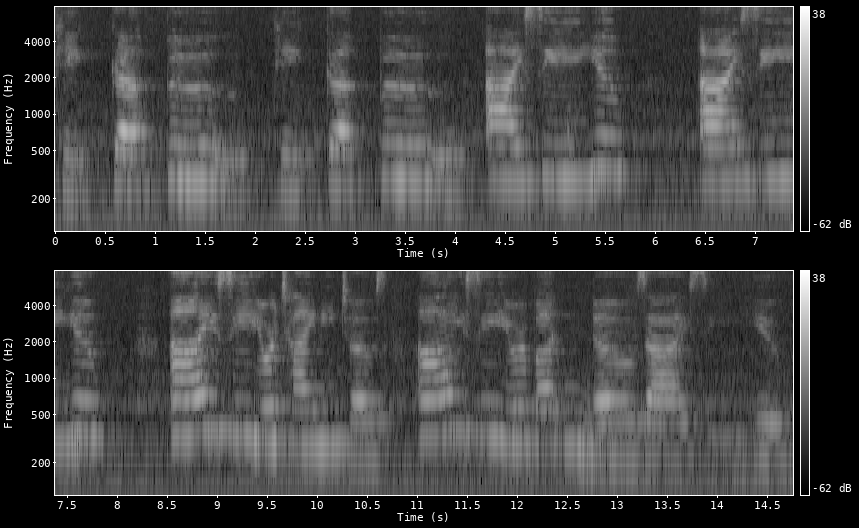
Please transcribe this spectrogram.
Peekaboo, peekaboo, I see you, I see you. I see your tiny toes, I see your button nose, I see you,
